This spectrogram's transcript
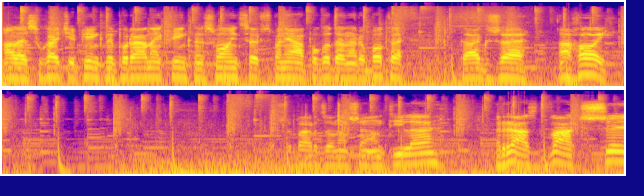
Ale słuchajcie, piękny poranek, piękne słońce, wspaniała pogoda na robotę. Także ahoj! Proszę bardzo, nasze Antile. Raz, dwa, trzy.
